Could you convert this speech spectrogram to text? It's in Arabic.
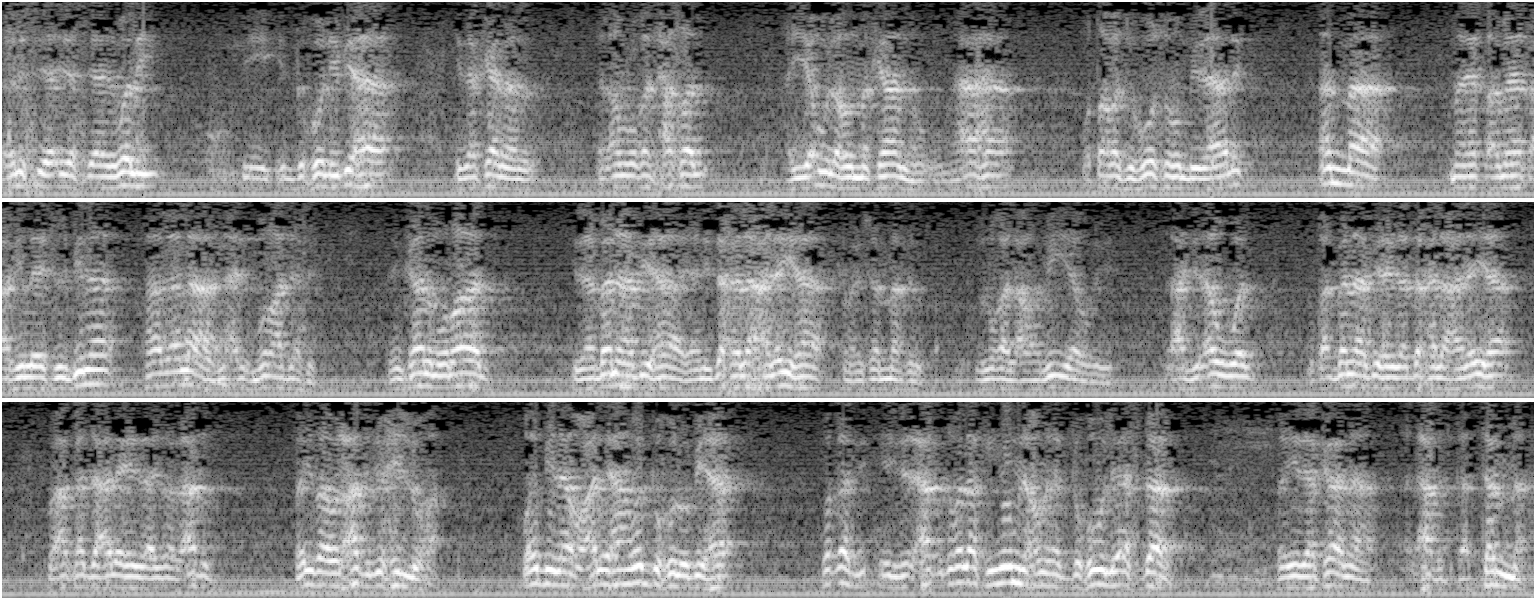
إلى استئذان الولي في الدخول بها. إذا كان الأمر قد حصل هيئوا له المكان معها وطابت نفوسهم بذلك. أما ما يقع ما يقع في ليلة البناء هذا لا نعرف مراده إن كان مراد إذا بنى بها يعني دخل عليها كما يسمى في اللغة العربية وفي العهد الأول وقد بنى بها إذا دخل عليها وعقد عليها إذا أجرى العقد فإذا العقد يحلها والبناء عليها والدخول بها. وقد يجري العقد ولكن يمنع من الدخول لأسباب. فإذا كان العقد قد تم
